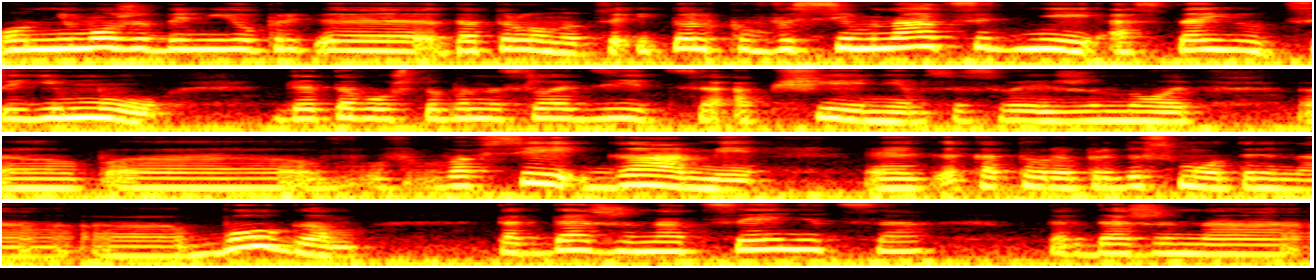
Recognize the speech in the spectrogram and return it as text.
он не может до нее э, дотронуться, и только 18 дней остаются ему для того, чтобы насладиться общением со своей женой э, э, во всей гамме, э, которая предусмотрена Богом, тогда жена ценится, тогда жена,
